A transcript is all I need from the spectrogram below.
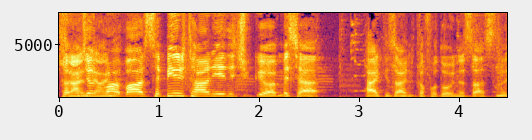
Tabii Sen canım yani- var- varsa bir taneye de çıkıyor. Mesela herkes aynı kafada oynasa aslında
